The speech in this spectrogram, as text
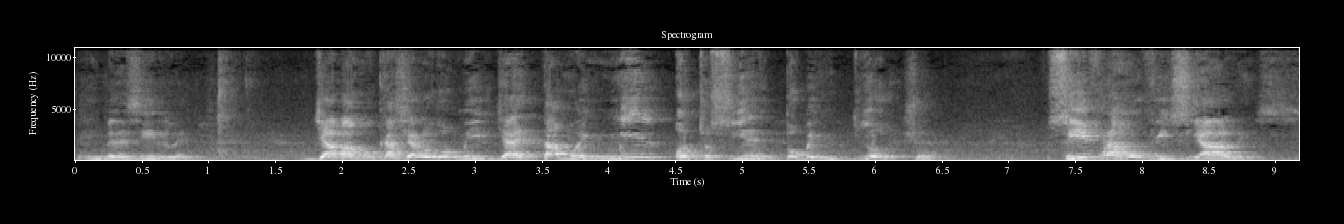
déjenme decirle, ya vamos casi a los 2000, ya estamos en 1828 cifras oficiales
